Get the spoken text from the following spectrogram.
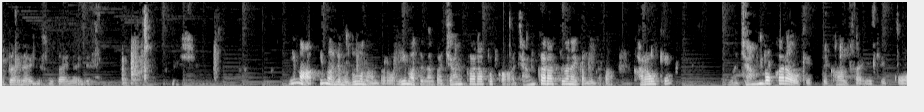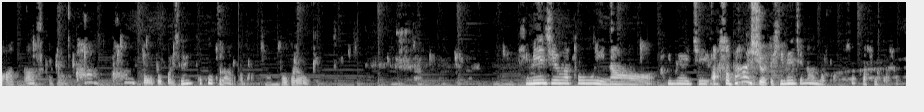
歌えないです、歌えないです。今、今でもどうなんだろう今ってなんかジャンカラとか、ジャンカラって言わないか皆さん。カラオケ？ジャンボカラオケって関西で結構あったんですけど、関、関東とか全国区なのかな？ジャンボカラオケって。姫路は遠いなぁ。姫路、あ、そう、播州って姫路なのか。そっかそっかそっか。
